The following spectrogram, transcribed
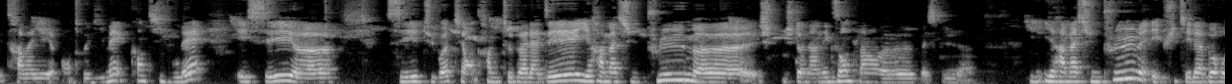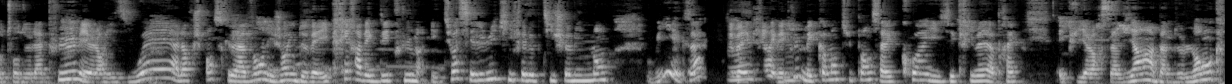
il travaillait entre guillemets quand il voulait. Et c'est euh, c'est tu vois tu es en train de te balader il ramasse une plume euh, je, donne un exemple hein, euh, parce que euh, il, ramasse une plume et puis tu élabores autour de la plume et alors il dit ouais alors je pense qu'avant les gens ils devaient écrire avec des plumes. Et tu vois c'est lui qui fait le petit cheminement. Oui exact mais comment tu penses avec quoi ils écrivaient après? Et puis alors ça vient bain de l'encre,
